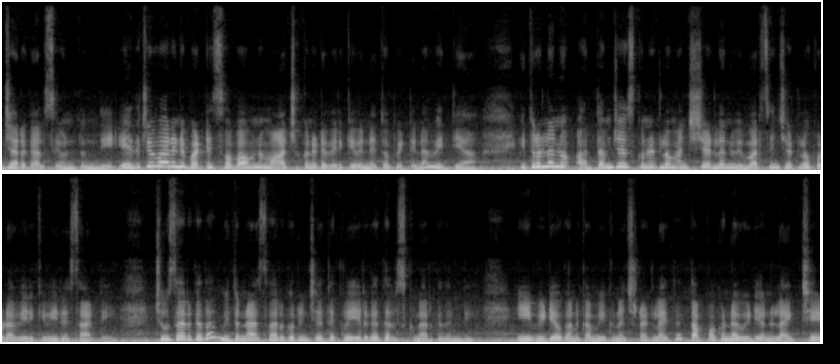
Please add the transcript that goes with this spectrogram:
జరగాల్సి ఉంటుంది. ఎదుటి వారిని బట్టి స్వభావం మార్చుకున్నట్టు వీరికి వెన్నెతో పెట్టిన విద్య. ఇతరులను అర్థం చేసుకున్నట్లు మంచి చెడులను విమర్శించట్లో కూడా వీరికి వీరే సాటి. చూశారు కదా? మిథున రాశి వారి గురించి అయితే క్లియర్గా తెలుసుకున్నారు కదండి. ఈ వీడియో కనుక మీకు నచ్చినట్లయితే తప్పకుండా వీడియోని లైక్ చేయండి.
